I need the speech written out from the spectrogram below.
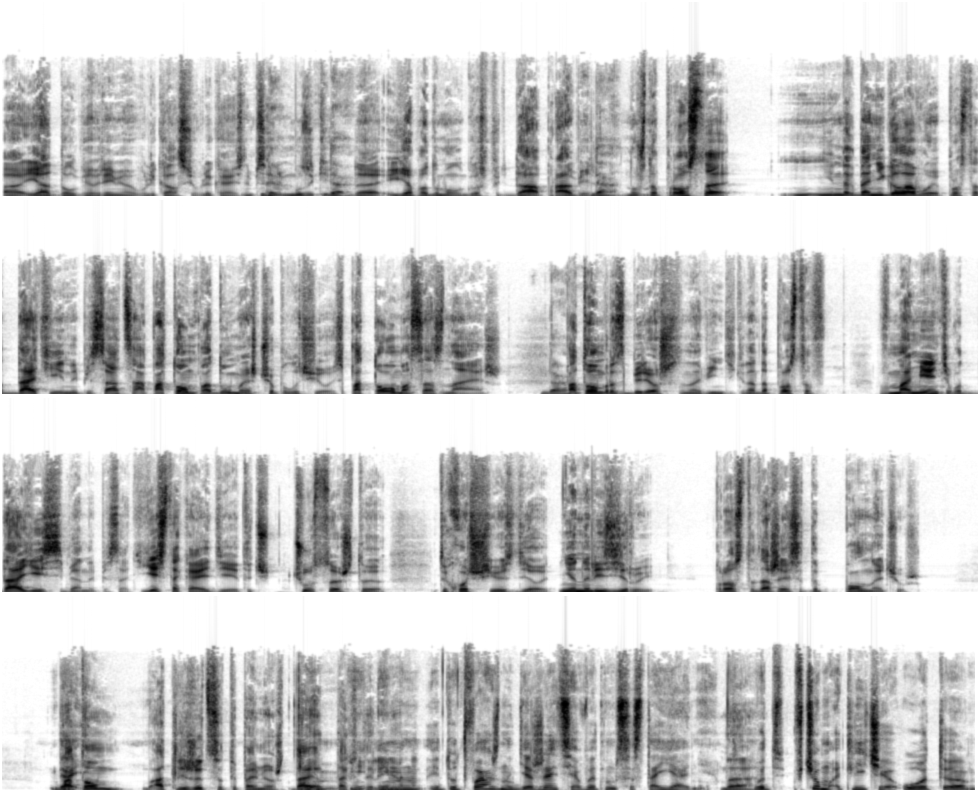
А Я долгое время увлекался, увлекаюсь написанием Да, музыки, да. да. и я подумал, господи, да, правильно. Да. Нужно просто, иногда не головой, просто дать ей написаться, а потом подумаешь, что получилось, потом осознаешь, Да. потом разберешься на винтике. Надо просто в, в моменте вот дай ей себя написать. Есть такая идея, ты чувствуешь, что ты хочешь ее сделать, не анализируй. Просто даже если это полная чушь. Да, Потом отлежится, ты поймешь, да, Им- так это или именно, нет. И тут важно держать себя в этом состоянии. Да. Вот в чем отличие от э,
